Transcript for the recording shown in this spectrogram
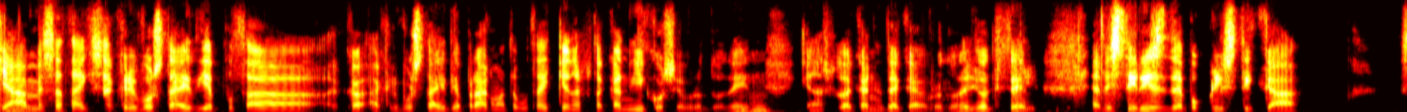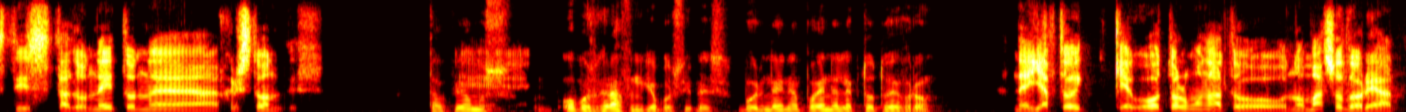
Και ναι. άμεσα θα έχεις ακριβώς τα ίδια που θα. Ακριβώς τα ίδια πράγματα που θα έχει και ένας που θα κάνει 20 ευρώ donate mm-hmm. και ένας που θα κάνει 10 ευρώ donate, ό,τι θέλει. Δηλαδή στηρίζεται αποκλειστικά στις, στα donate των ε, χρηστών της. Τα οποία όμως, ε, όπως γράφουν και όπως είπες, μπορεί να είναι από ένα λεπτό του ευρώ. Ναι, γι' αυτό και εγώ τολμώ να το ονομάσω δωρεάν.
